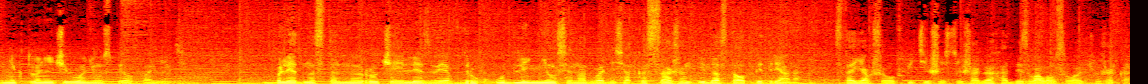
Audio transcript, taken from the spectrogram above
Никто ничего не успел понять. Бледно-стальной ручей лезвия вдруг удлинился на два десятка сажен и достал Петряна, стоявшего в пяти-шести шагах от безволосого чужака.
